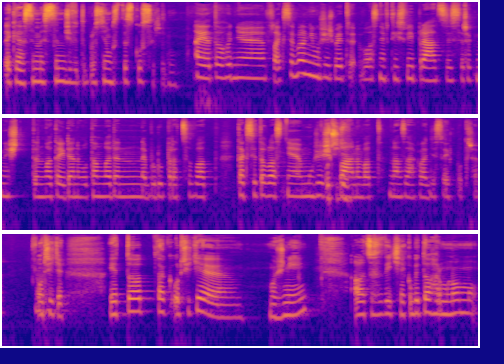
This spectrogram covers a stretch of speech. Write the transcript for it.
tak já si myslím, že vy to prostě musíte zkusit. A je to hodně flexibilní, můžeš být vlastně v té své práci, si řekneš tenhle týden nebo tenhle den nebudu pracovat, tak si to vlastně můžeš Určitě. plánovat na základě svých potřeb. Určitě. Je to tak určitě možný, ale co se týče jakoby toho hormonogramu,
